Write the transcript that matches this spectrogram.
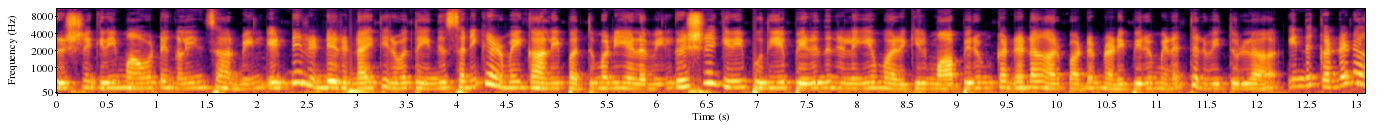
கிருஷ்ணகிரி மாவட்டங்களின் சார்பில் எட்டு ரெண்டு இரண்டாயிரத்தி இருபத்தி ஐந்து சனிக்கிழமை காலை பத்து மணி அளவில் கிருஷ்ணகிரி புதிய பேருந்து நிலையம் அருகில் மாபெரும் கண்டன ஆர்ப்பாட்டம் நடைபெறும் என தெரிவித்துள்ளார். இந்த கண்டன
